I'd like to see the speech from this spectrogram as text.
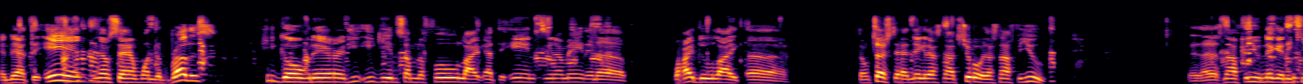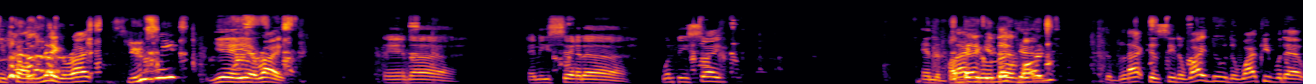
And at the end, you know what I'm saying, one of the brothers, he go over there and he, he getting some of the food, like at the end, you know what I mean? And uh white dude like, uh, don't touch that nigga, that's not yours, that's not for you. That's not for you, nigga. And he keeps calling him nigga, right? Excuse me. Yeah, yeah, right. And uh and he said, uh, what did he say? And the black dude looked at him, the black cause see the white dude, the white people that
